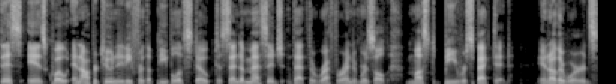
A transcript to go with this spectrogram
this is, quote, an opportunity for the people of Stoke to send a message that the referendum result must be respected. In other words,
